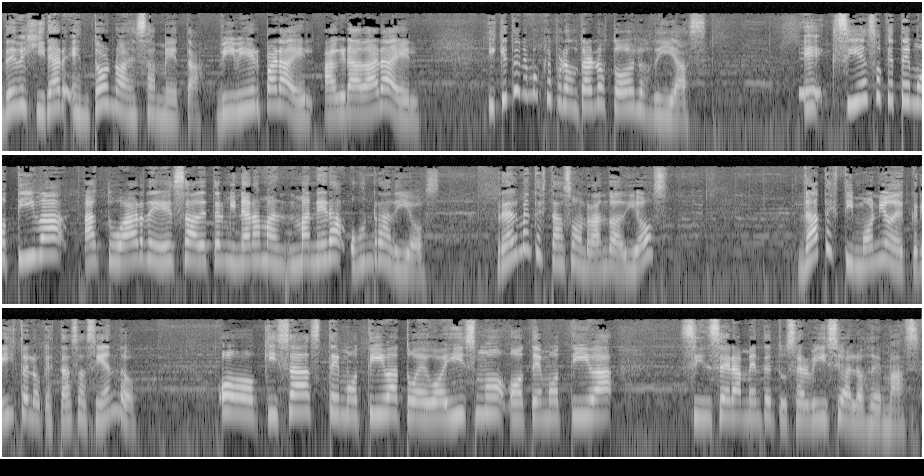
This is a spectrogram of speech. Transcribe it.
debe girar en torno a esa meta, vivir para Él, agradar a Él. ¿Y qué tenemos que preguntarnos todos los días? Eh, si eso que te motiva a actuar de esa determinada manera honra a Dios, ¿realmente estás honrando a Dios? ¿Da testimonio de Cristo en lo que estás haciendo? ¿O quizás te motiva tu egoísmo o te motiva sinceramente tu servicio a los demás?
